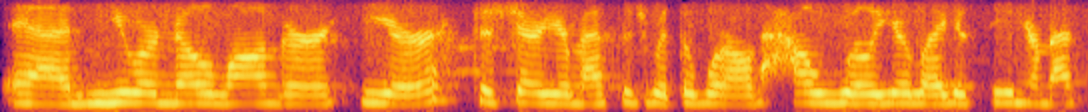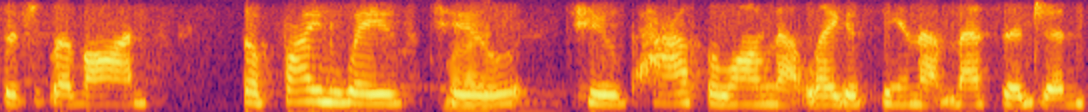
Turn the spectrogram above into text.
and you are no longer here to share your message with the world, how will your legacy and your message live on? So find ways to right. to pass along that legacy and that message and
